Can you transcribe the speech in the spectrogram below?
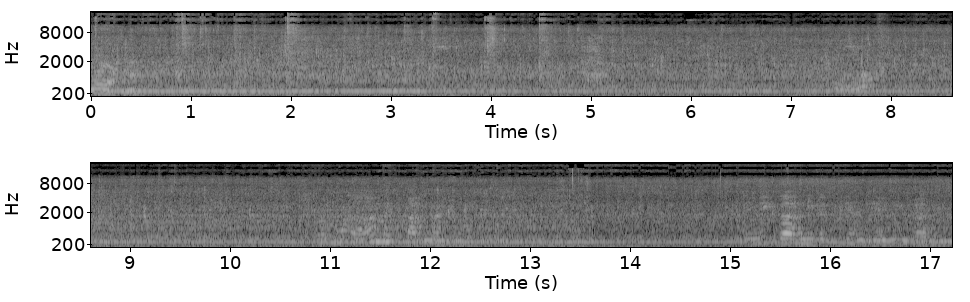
ਹੋਇਆ ਇੰਨੀ ਗਰਮੀ ਲੱਗੀ ਜਾਂਦੀ ਹੈ ਇੰਨੀ ਗਰਮੀ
